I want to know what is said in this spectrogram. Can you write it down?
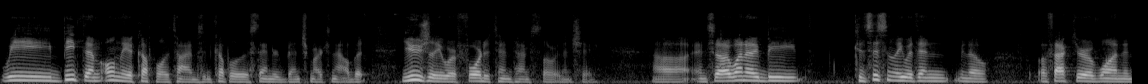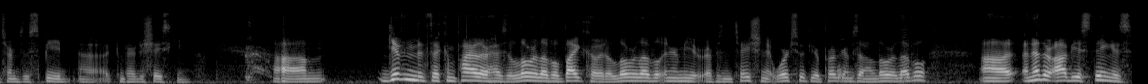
We beat them only a couple of times in a couple of the standard benchmarks now, but usually we're four to 10 times slower than Chez. Uh, and so I want to be consistently within, you know, a factor of one in terms of speed uh, compared to Chez scheme. Um, given that the compiler has a lower level bytecode, a lower level intermediate representation, it works with your programs on a lower level. Uh, another obvious thing is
